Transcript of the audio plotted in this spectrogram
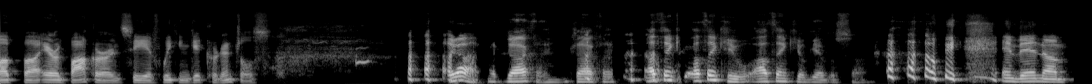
up Eric Bacher and see if we can get credentials. yeah, exactly, exactly. I think I think you I think you'll give us some. and then um,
